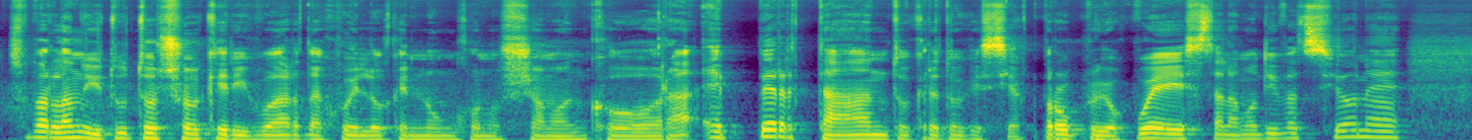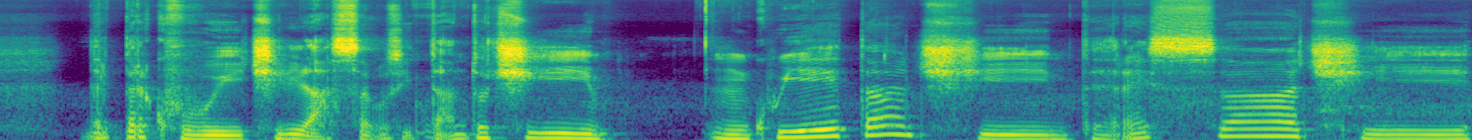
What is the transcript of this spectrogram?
Sto parlando di tutto ciò che riguarda quello che non conosciamo ancora e pertanto credo che sia proprio questa la motivazione del per cui ci rilassa così tanto, ci inquieta, ci interessa, ci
